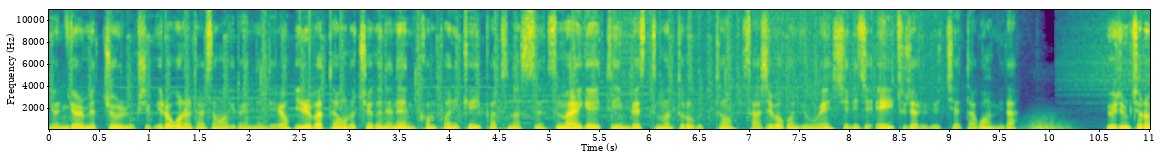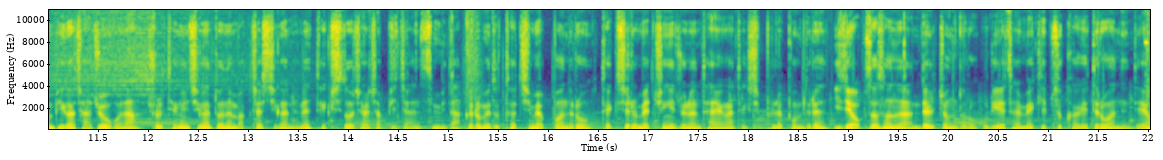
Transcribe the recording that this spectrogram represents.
연결 매출 61억 원을 달성하기도 했는데요. 이를 바탕으로 최근에는 컴퍼니 K 파트너스 스마일게이트 인베스트먼트로부터 40억 원 규모의 시리즈 A 투자를 유치했다고 합니다. 요즘처럼 비가 자주 오거나 출퇴근 시간 또는 막차 시간에는 택시도 잘 잡히지 않습니다. 그럼에도 터치 몇 번으로 택시를 매칭해주는 다양한 택시 플랫폼들은 이제 없어서는 안 될 정도로 우리의 삶에 깊숙하게 들어왔는데요.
